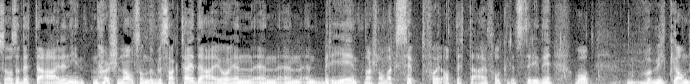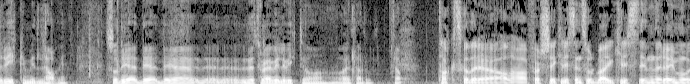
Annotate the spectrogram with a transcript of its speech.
så altså, dette er en internasjonal som det ble sagt her, det er jo en, en, en bred internasjonal aksept for at dette er folkerettsstridig. og at Hvilke andre virkemidler har vi? Så det, det, det, det tror jeg er veldig viktig å, å være klar over. Ja. Takk skal dere alle ha. Først til Kristin Solberg, Kristin Røymo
